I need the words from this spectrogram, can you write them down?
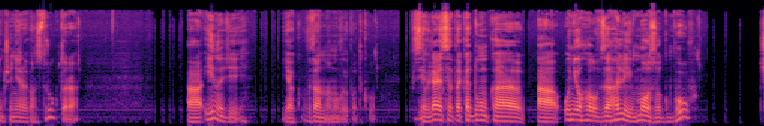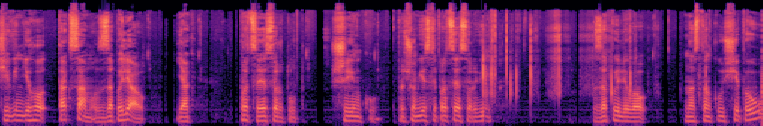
інженера-конструктора. А іноді, як в даному випадку, з'являється така думка: а у нього взагалі мозок був? Чи він його так само запиляв, як процесор тут, шимку? Причому, якщо процесор він запилював на станку з ЧПУ,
